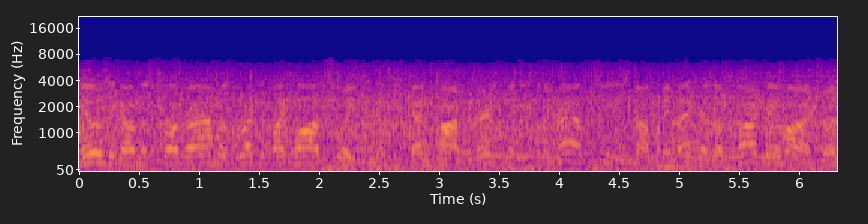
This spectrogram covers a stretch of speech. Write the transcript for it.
Music on this program was directed by Claude Sweet. This is Ken Carpenter speaking for the Kraft Cheese Company, makers of Parkay margarine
